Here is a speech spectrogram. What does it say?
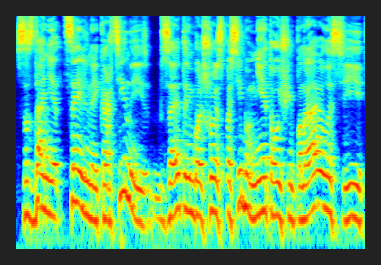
создание цельной картины, и за это им большое спасибо, мне это очень понравилось, и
